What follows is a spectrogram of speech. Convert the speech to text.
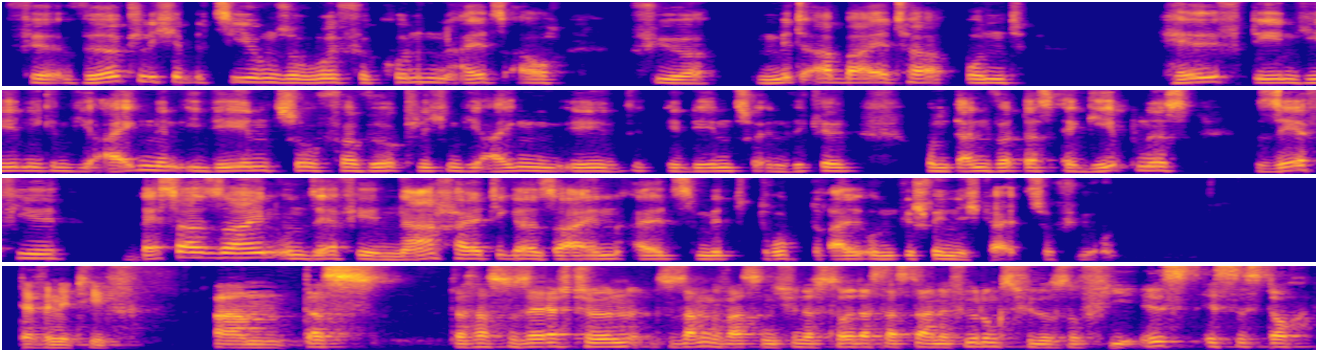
für wirkliche Beziehungen, sowohl für Kunden als auch für Mitarbeiter und helft denjenigen, die eigenen Ideen zu verwirklichen, die eigenen Ideen zu entwickeln. Und dann wird das Ergebnis sehr viel besser sein und sehr viel nachhaltiger sein, als mit Druck, Drall und Geschwindigkeit zu führen. Definitiv. Ähm, das, das hast du sehr schön zusammengefasst und ich finde es das toll, dass das deine Führungsphilosophie ist. Ist es doch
